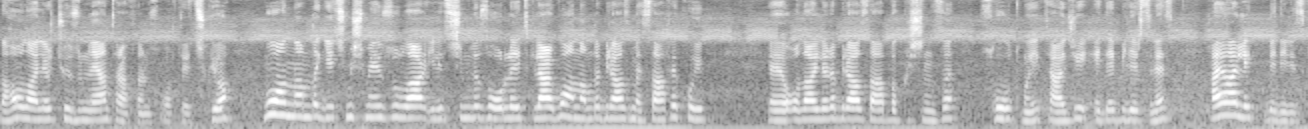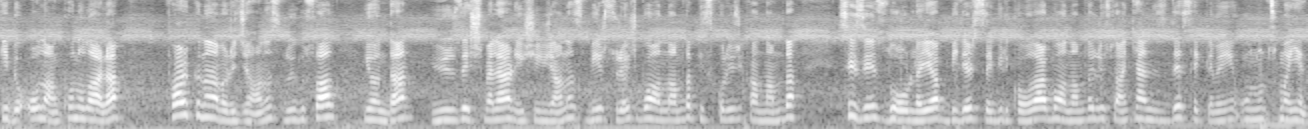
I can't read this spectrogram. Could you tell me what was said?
daha olayları çözümleyen taraflarınız ortaya çıkıyor. Bu anlamda geçmiş mevzular, iletişimde zorlu etkiler bu anlamda biraz mesafe koyup e, olaylara biraz daha bakışınızı soğutmayı tercih edebilirsiniz. Hayal etmediğiniz gibi olan konularla farkına varacağınız, duygusal yönden yüzleşmeler yaşayacağınız bir süreç. Bu anlamda psikolojik anlamda sizi zorlayabilir sevgili kovalar. Bu anlamda lütfen kendinizi desteklemeyi unutmayın.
